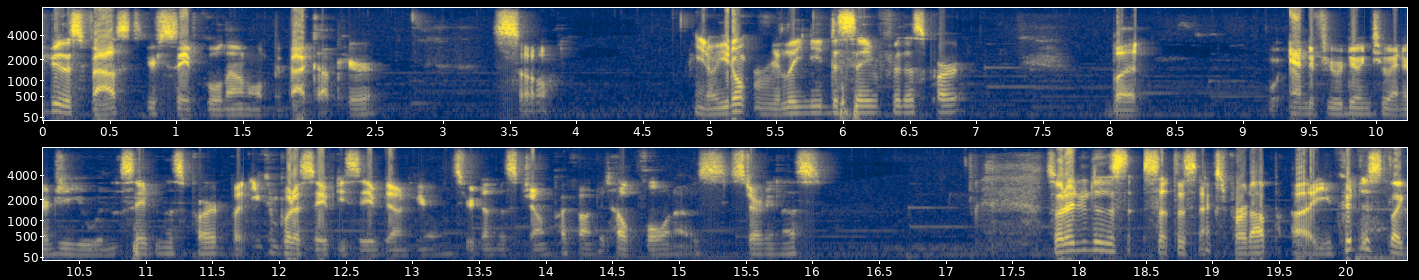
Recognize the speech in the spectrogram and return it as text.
you do this fast, your save cooldown won't be back up here. So, you know, you don't really need to save for this part, but and if you were doing two energy, you wouldn't save in this part, but you can put a safety save down here once you're done this jump. I found it helpful when I was starting this. So what I do to this, set this next part up, uh, you could just like,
